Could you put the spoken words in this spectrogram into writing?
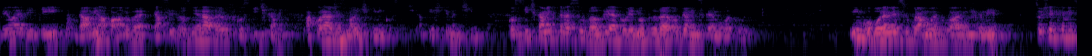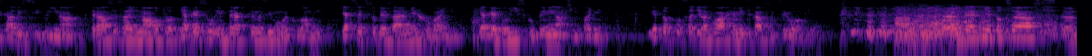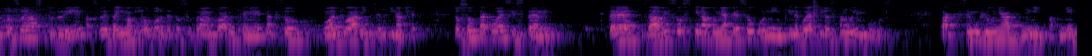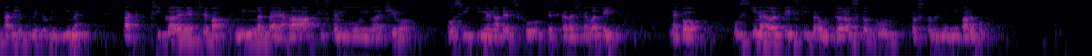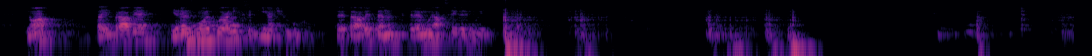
Milé děti, dámy a pánové, já si hrozně rád hraju s kostičkami. Akorát, že s maličkými kostičkami, ještě menšími. Kostičkami, které jsou velké jako jednotlivé organické molekuly. Mým oborem je supramolekulární chemie, což je chemická disciplína, která se zajímá o to, jaké jsou interakce mezi molekulami, jak se k sobě vzájemně chovají, jaké tvoří skupiny a případně. Je to v podstatě taková chemická sociologie. A konkrétně to, co já, to, co já studuji a co je zajímavý obor této supramolekulární chemie, tak jsou molekulární přepínače. To jsou takové systémy, které v závislosti na tom, jaké jsou podmínky nebo jaký dostanou impuls, tak se můžou nějak změnit a změnit tak, že my to vidíme. Tak příkladem je třeba změníme pH, systém uvolní léčivo, posvítíme na desku, deska začne lepit, nebo pustíme elektrický proud do roztoku, roztok změní barvu. No a tady právě jeden z molekulárních přepínačů, to je právě ten, kterému já se věnuji.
